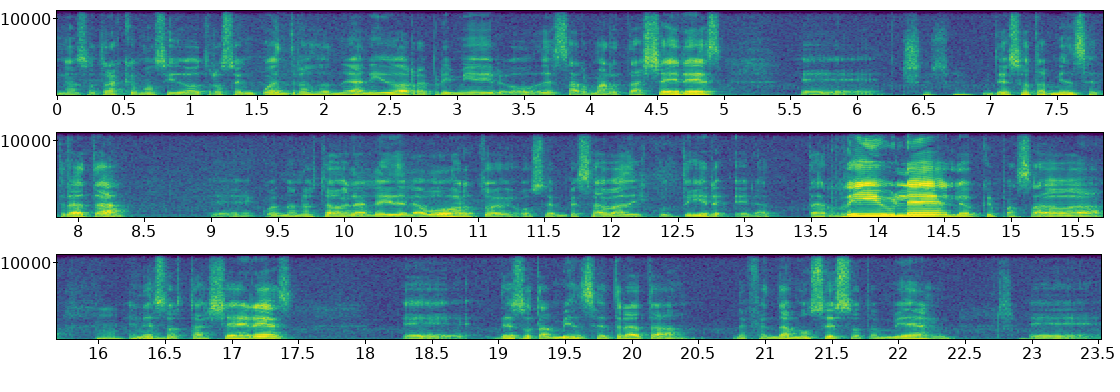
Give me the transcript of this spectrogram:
nosotras que hemos ido a otros encuentros donde han ido a reprimir o desarmar talleres, eh, Sí, sí. de eso también se trata. Cuando no estaba la ley del aborto o se empezaba a discutir, era terrible lo que pasaba en esos talleres. Eh, de eso también se trata. Defendamos eso también. Eh,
